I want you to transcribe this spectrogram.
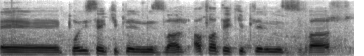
e, polis ekiplerimiz var, AFAD ekiplerimiz var,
